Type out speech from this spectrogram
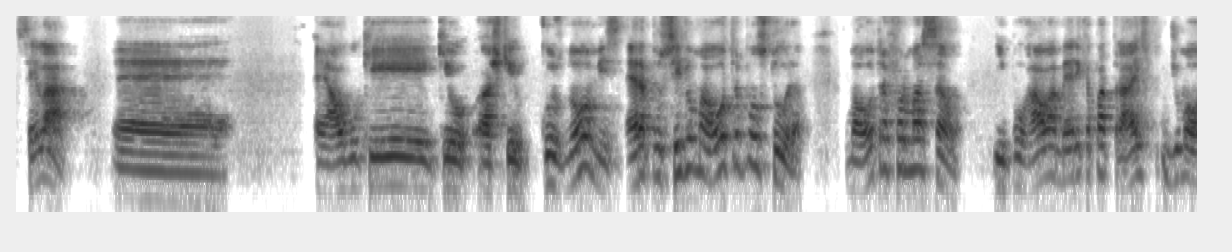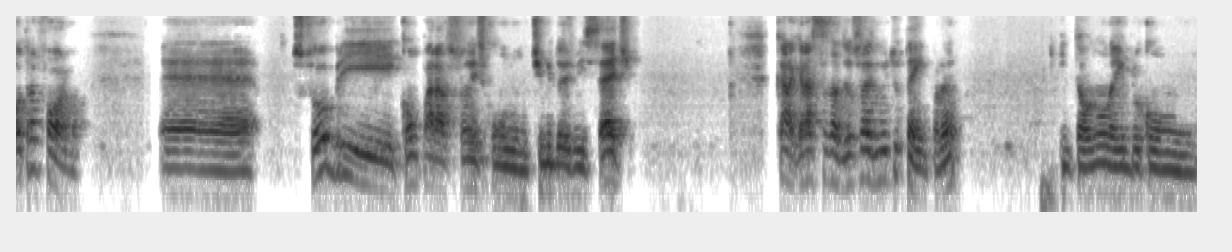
sei lá. É, é algo que, que eu acho que com os nomes era possível uma outra postura, uma outra formação, empurrar o América para trás de uma outra forma. É, Sobre comparações com o time 2007, cara, graças a Deus faz muito tempo, né? Então não lembro com,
